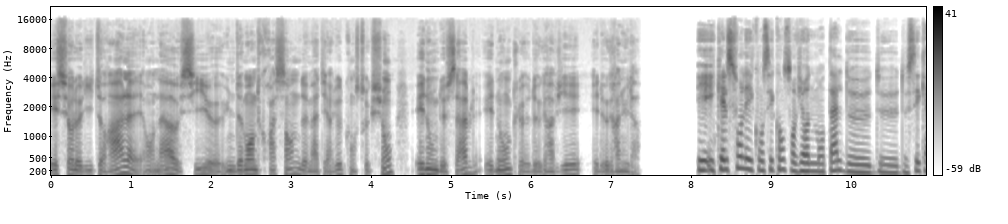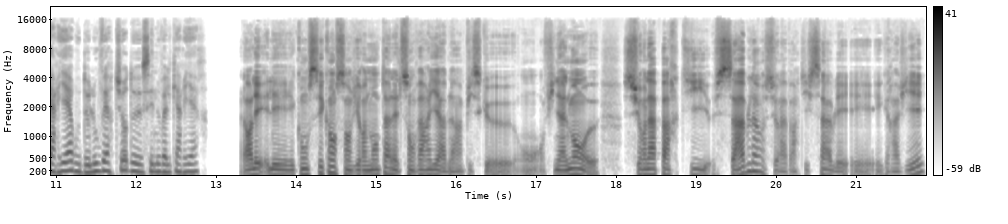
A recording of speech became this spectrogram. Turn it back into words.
Et sur le littoral, on a aussi euh, une demande croissante de matériaux de construction, et donc de sable, et donc euh, de gravier et de granulats. Et, quelles sont les conséquences environnementales de, ces carrières ou de l'ouverture de ces nouvelles carrières? Alors les, conséquences environnementales, elles sont variables, hein, puisque finalement, sur la partie sable, sur la partie sable et gravier,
